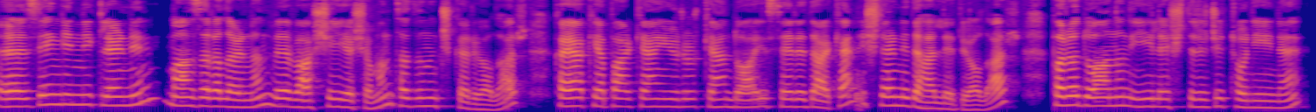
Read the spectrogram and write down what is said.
Ee, zenginliklerinin manzaralarının ve vahşi yaşamın tadını çıkarıyorlar. Kayak yaparken, yürürken, doğayı seyrederken ederken işlerini de hallediyorlar. Para doğanın iyileştirici toniğine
